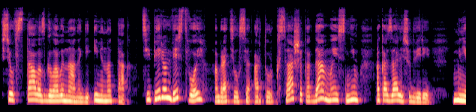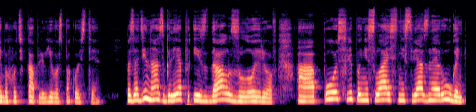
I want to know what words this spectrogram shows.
Все встало с головы на ноги, именно так. «Теперь он весь твой», – обратился Артур к Саше, когда мы с ним оказались у двери. Мне бы хоть каплю его спокойствия. Позади нас Глеб издал злой рев, а после понеслась несвязная ругань,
